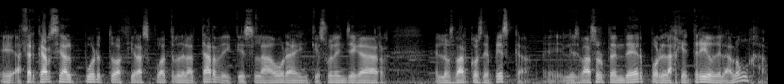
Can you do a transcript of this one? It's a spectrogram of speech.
Eh, acercarse al puerto hacia las 4 de la tarde, que es la hora en que suelen llegar en los barcos de pesca. Eh, les va a sorprender por el ajetreo de la lonja.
